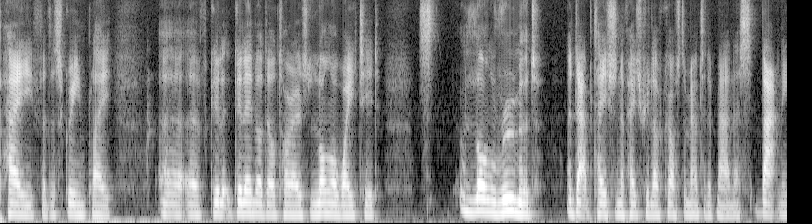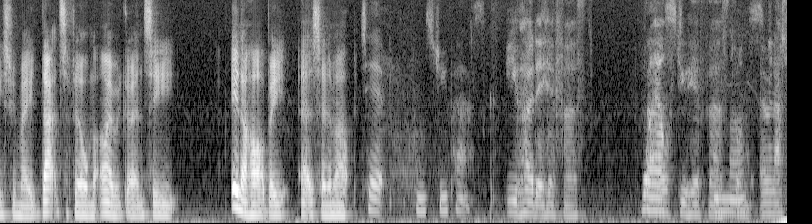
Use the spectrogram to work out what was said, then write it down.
pay for the screenplay uh, of Guil- Guillermo del Toro's long-awaited, long-rumored adaptation of H.P. Lovecraft's *The Mountain of Madness*. That needs to be made. That's a film that I would go and see in a heartbeat at a cinema. Top tip from Stu Pask. You heard it here first. What First else do you hear first and on. Owen Ash?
